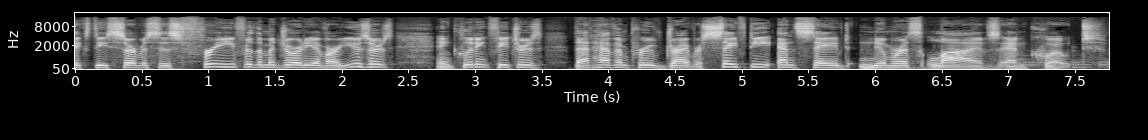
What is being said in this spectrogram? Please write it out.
360 360 services free for the majority of our users, including features that have improved driver safety and saved numerous lives, end quote.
